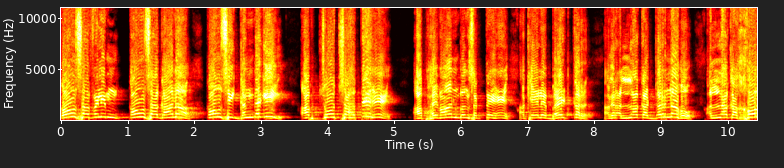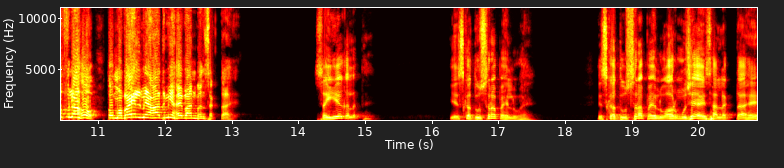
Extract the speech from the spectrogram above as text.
कौन सा फ़िल्म, कौन सा गाना, कौन सी गंदगी आप जो चाहते हैं, आप हैवान बन सकते हैं। अकेले बैठकर अगर अल्लाह का डर ना हो, अल्लाह का खौफ ना हो तो मोबाइल में आदमी हैवान बन सकता है। सही है, गलत है? ये इसका दूसरा पहलू है। इसका दूसरा पहलू, और मुझे ऐसा लगता है,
